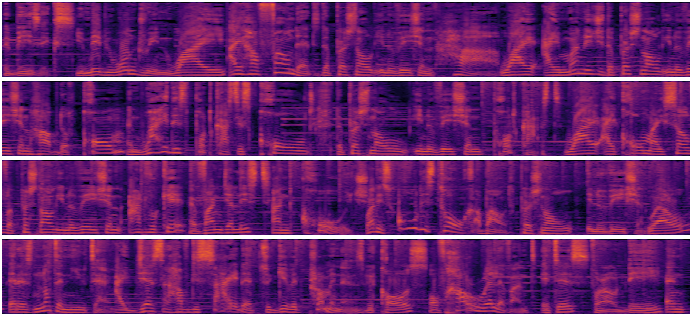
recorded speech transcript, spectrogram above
the basics. You may be wondering why I have founded the Personal Innovation Hub, why I manage the Personal Innovation Hub.com, and why this podcast is called the Personal Innovation Podcast, why I call myself a personal innovation advocate, evangelist, and coach. What is all this talk about personal innovation? Well, it is not a new term. I just have decided to give it prominence because of how relevant it is for our day and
